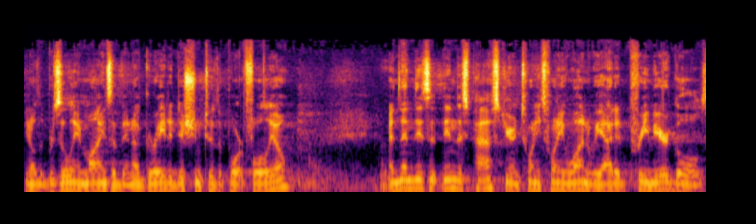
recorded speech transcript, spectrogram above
you know, the Brazilian mines have been a great addition to the portfolio. And then this, in this past year, in 2021, we added Premier Gold.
